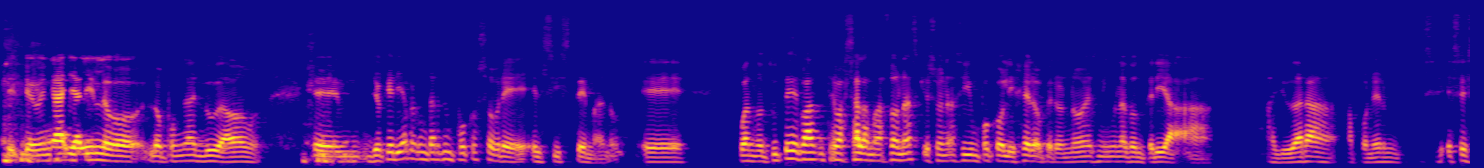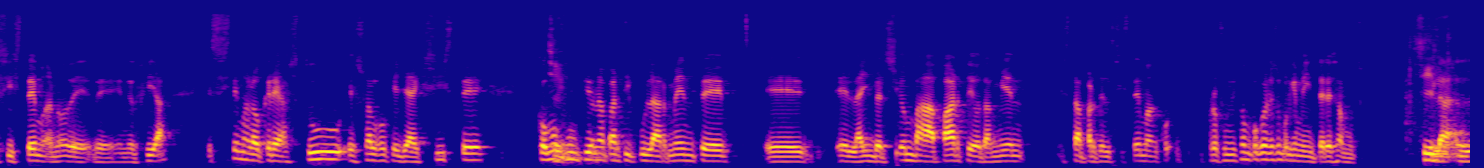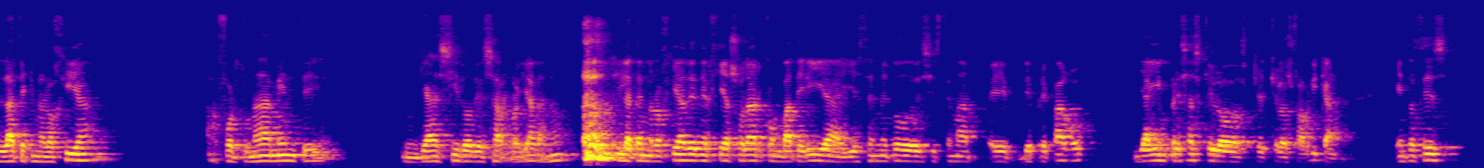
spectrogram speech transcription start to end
que, venga y alguien lo, ponga en duda, vamos. Em, yo quería preguntarte un poco sobre el sistema, ¿no? Eh, cuando tú te, te, vas al Amazonas, que suena así un poco ligero, pero no es ninguna tontería, a, ayudar a, poner ese sistema ¿no? de, energía, ¿ese sistema lo creas tú? ¿Es algo que ya existe? ¿Cómo funciona particularmente? Eh, eh, la inversión va aparte o también esta parte del sistema. Profundiza un poco en eso porque me interesa mucho. Sí, la, tecnología, afortunadamente, ya ha sido desarrollada, ¿no? y la tecnología de energía solar con batería y este método de sistema eh, de prepago, ya hay empresas que los, que los fabrican. Entonces,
